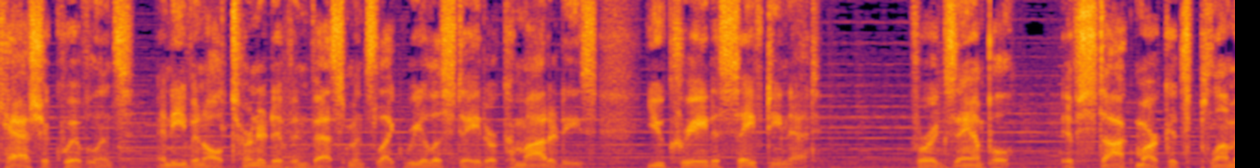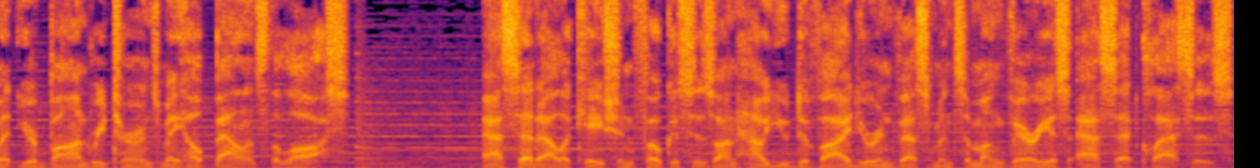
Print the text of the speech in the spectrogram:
cash equivalents, and even alternative investments like real estate or commodities, you create a safety net. For example, if stock markets plummet, your bond returns may help balance the loss. Asset allocation focuses on how you divide your investments among various asset classes.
